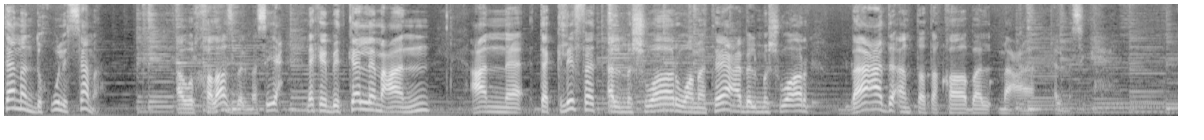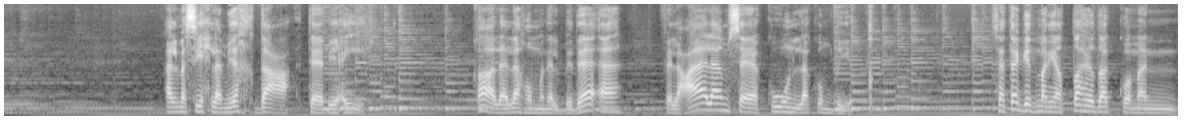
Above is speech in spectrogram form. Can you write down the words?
ثمن دخول السماء أو الخلاص بالمسيح لكن بيتكلم عن عن تكلفة المشوار ومتاعب المشوار بعد أن تتقابل مع المسيح. المسيح لم يخدع تابعيه. قال لهم من البداية في العالم سيكون لكم ضيق. ستجد من يضطهدك ومن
